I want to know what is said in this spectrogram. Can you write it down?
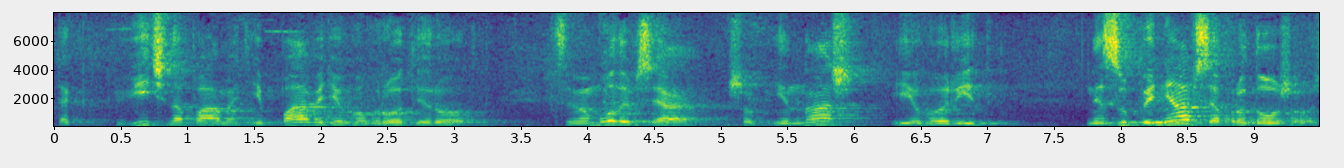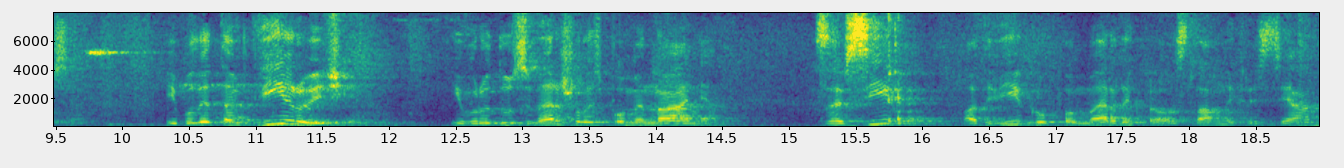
Так вічна пам'ять і пам'ять його в рот і рот. Це ми молимося, щоб і наш, і його рід не зупинявся, продовжувався. І були там віруючі, і в роду звершилось поминання за всіх від віку померлих православних християн,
